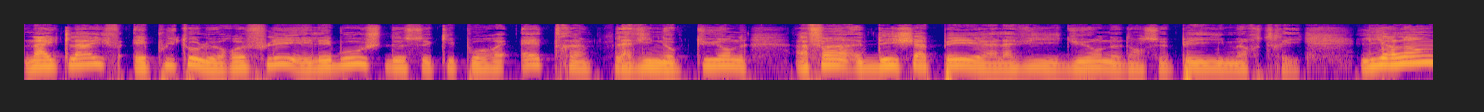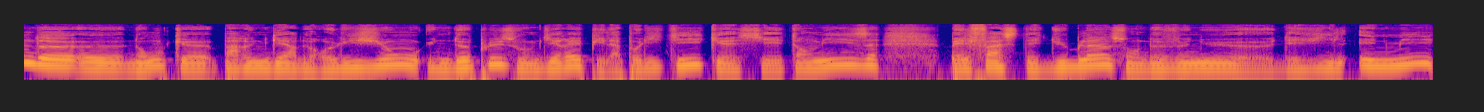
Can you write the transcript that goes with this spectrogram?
Nightlife est plutôt le reflet et l'ébauche de ce qui pourrait être la vie nocturne afin d'échapper à la vie diurne dans ce pays meurtri. L'Irlande, euh, donc, euh, par une guerre de religion, une de plus, vous me direz, puis la politique s'y étant mise, Belfast et Dublin sont devenus euh, des villes ennemies,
